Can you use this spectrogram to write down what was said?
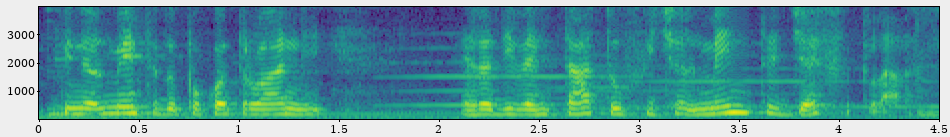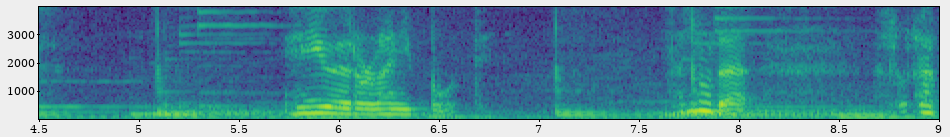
Finalmente, dopo quattro anni, era diventato ufficialmente Jeff Glass. E io ero la nipote. Allora, allora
